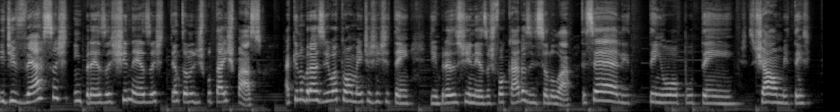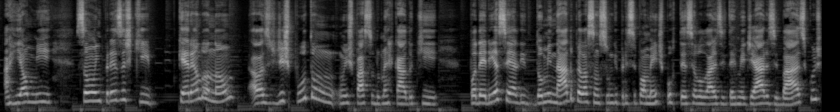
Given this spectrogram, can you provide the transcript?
e diversas empresas chinesas tentando disputar espaço. Aqui no Brasil, atualmente, a gente tem de empresas chinesas focadas em celular, TCL, tem Oppo, tem Xiaomi, tem a Realme. São empresas que, querendo ou não, elas disputam um espaço do mercado que poderia ser ali dominado pela Samsung, principalmente por ter celulares intermediários e básicos,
